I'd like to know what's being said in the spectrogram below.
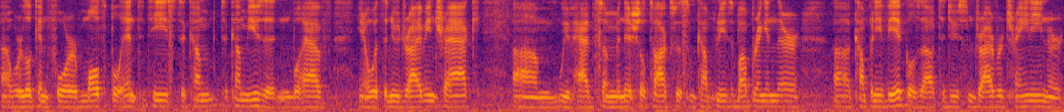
uh, we're looking for multiple entities to come to come use it. And we'll have, you know, with the new driving track, um, we've had some initial talks with some companies about bringing their uh, company vehicles out to do some driver training or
